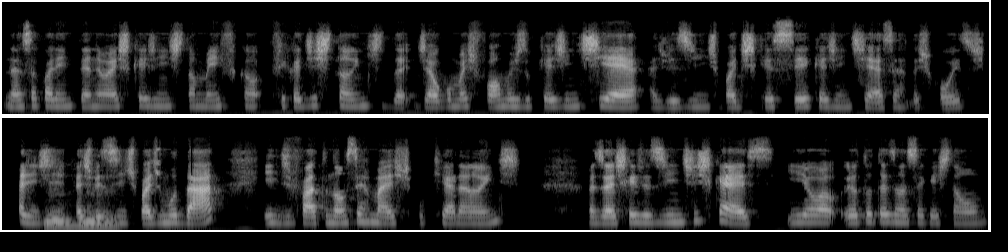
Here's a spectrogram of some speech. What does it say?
nessa quarentena eu acho que a gente também fica, fica distante de, de algumas formas do que a gente é. Às vezes a gente pode esquecer que a gente é certas coisas. A gente, Uhum. Às vezes a gente pode mudar e de fato não ser mais o que era antes. Mas eu acho que às vezes a gente esquece. E eu, eu tô trazendo essa questão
